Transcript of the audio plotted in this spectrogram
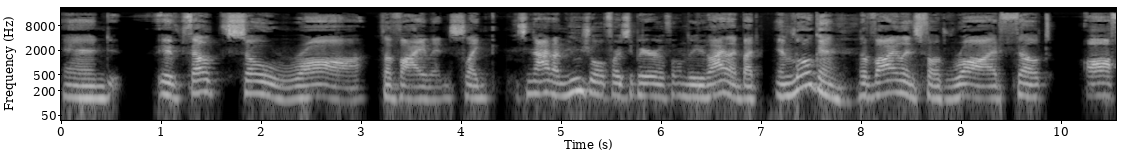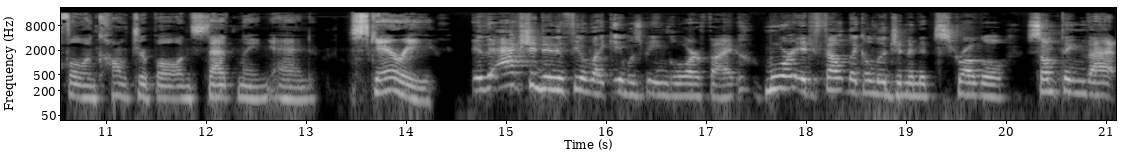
and it felt so raw, the violence. Like it's not unusual for a superhero film to be violent, but in Logan, the violence felt raw. It felt awful, uncomfortable, unsettling, and scary. The action didn't feel like it was being glorified. More, it felt like a legitimate struggle. Something that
